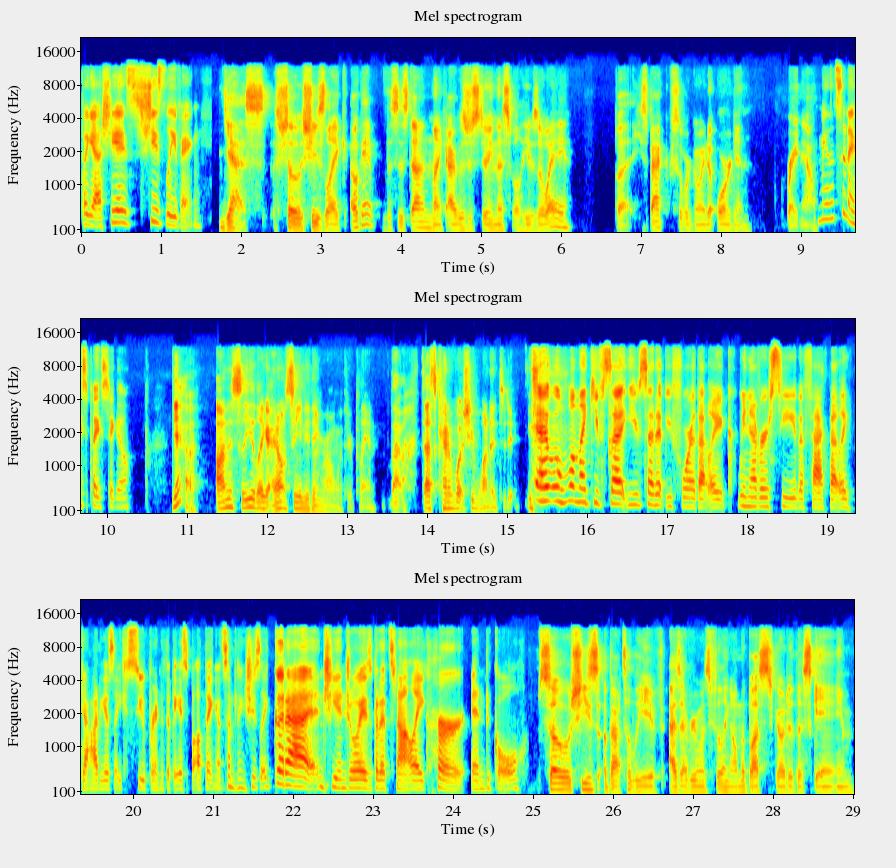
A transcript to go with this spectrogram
But yeah, she is she's leaving. Yes. So she's like, okay, this is done. Like I was just doing this while he was away, but he's back. So we're going to Oregon right now. I mean, that's a nice place to go. Yeah. Honestly, like I don't see anything wrong with her plan. That that's kind of what she wanted to do. Eh, well, well, like you've said, you've said it before that like we never see the fact that like Dottie is like super into the baseball thing. It's something she's like good at and she enjoys, but it's not like her end goal. so she's about to leave as everyone's filling on the bus to go to this game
